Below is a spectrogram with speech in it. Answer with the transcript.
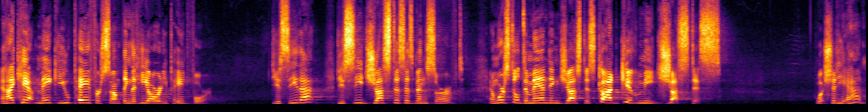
And I can't make you pay for something that he already paid for. Do you see that? Do you see justice has been served? And we're still demanding justice. God, give me justice. What should he add?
